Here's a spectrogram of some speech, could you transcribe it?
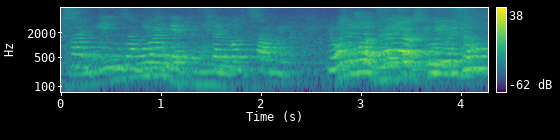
сове, не забывайте, кстати, вот самый. И вот Ну еще ладно,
